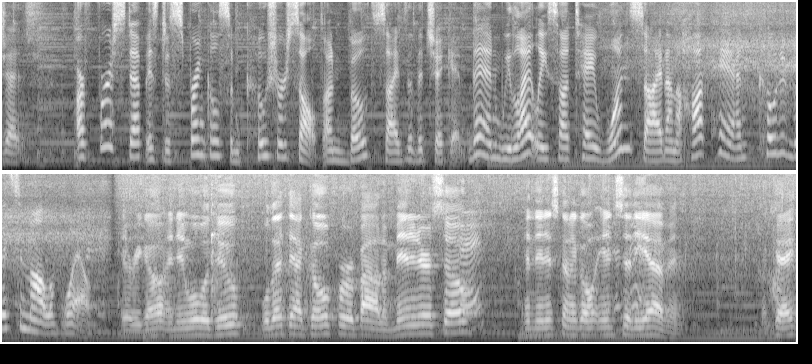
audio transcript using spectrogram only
Djaj. Our first step is to sprinkle some kosher salt on both sides of the chicken. Then we lightly saute one side on a hot pan coated with some olive oil. There we go. And then what we'll do, we'll let that go for about a minute or so. Okay. And then it's gonna go into the oven. Okay?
